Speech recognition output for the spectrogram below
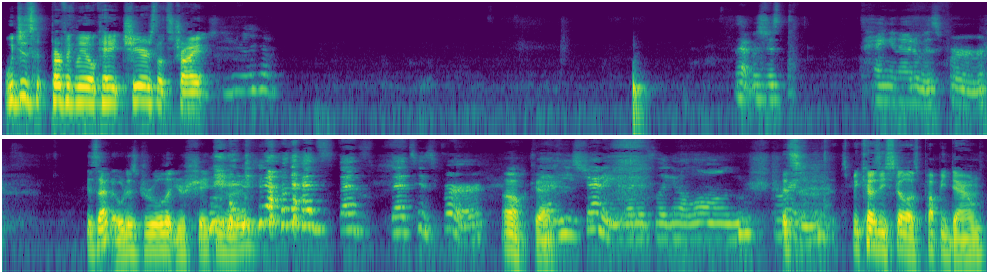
which is perfectly okay. Cheers, let's try it. Do you really have That was just hanging out of his fur. Is that Otis drool that you're shaking no, that's that's that's his fur oh, that okay. he's shedding, but it's like in a long string. It's it's because he still has puppy down.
